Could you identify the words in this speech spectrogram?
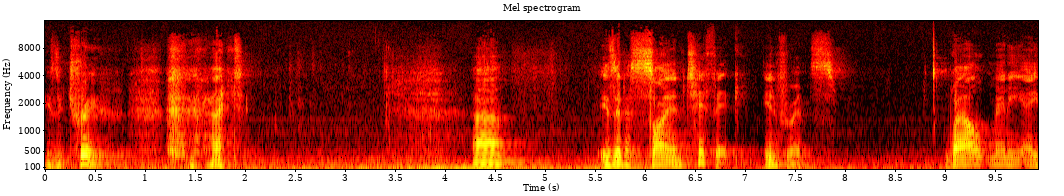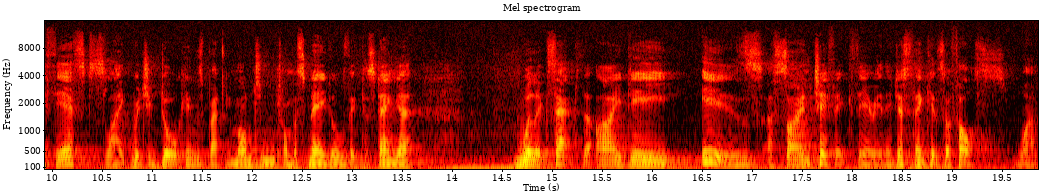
is it true? right? Uh, is it a scientific inference? Well, many atheists like Richard Dawkins, Bradley Monton, Thomas Nagel, Victor Stenger will accept that ID is a scientific theory. They just think it's a false one.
